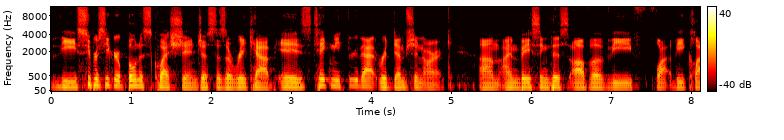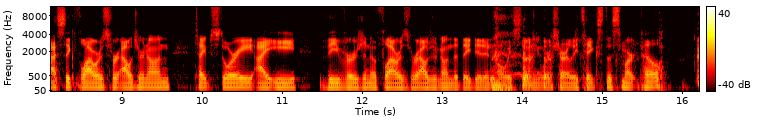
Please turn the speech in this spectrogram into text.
The super secret bonus question, just as a recap, is take me through that redemption arc. Um, I'm basing this off of the fla- the classic Flowers for Algernon type story, i.e., the version of Flowers for Algernon that they did in Always Sunny, where Charlie takes the smart pill.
